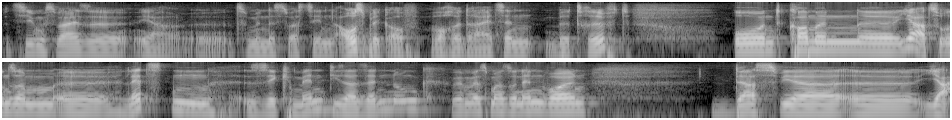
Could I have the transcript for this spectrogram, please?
beziehungsweise ja, äh, zumindest was den Ausblick auf Woche 13 betrifft. und kommen äh, ja zu unserem äh, letzten Segment dieser Sendung, wenn wir es mal so nennen wollen, dass wir äh, ja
